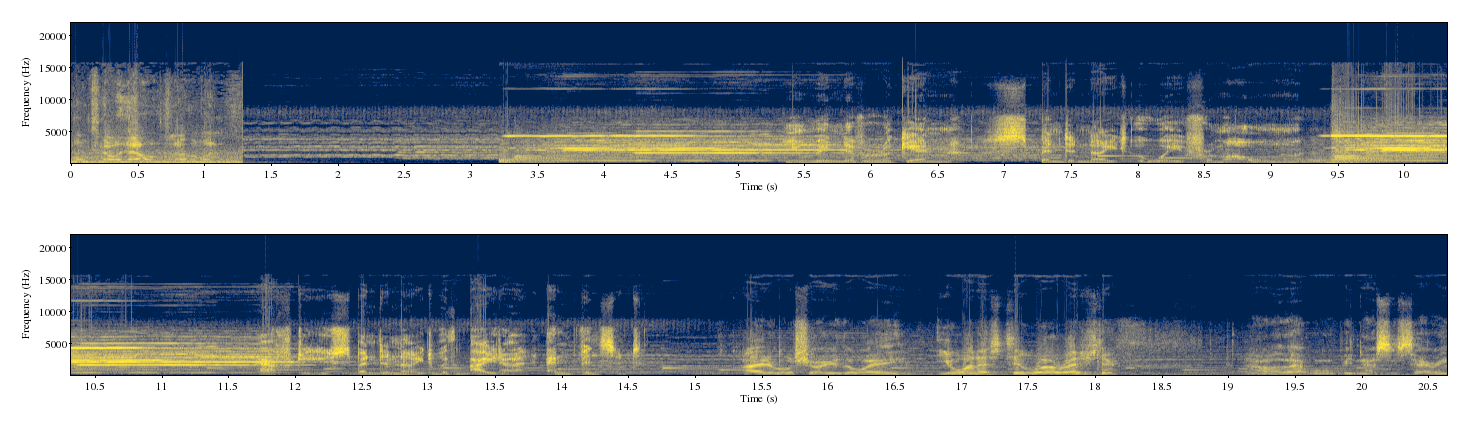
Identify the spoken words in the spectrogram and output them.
Motel Hell is another one. You may never again spend a night away from home. After you spend a night with Ida and Vincent. Ida will show you the way. You want us to uh, register? No, that won't be necessary.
